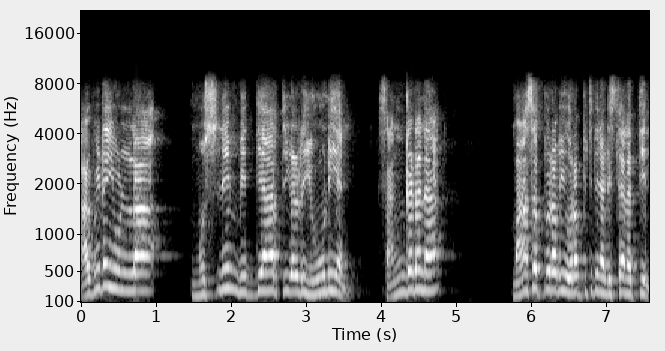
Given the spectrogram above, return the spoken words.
അവിടെയുള്ള മുസ്ലിം വിദ്യാർത്ഥികളുടെ യൂണിയൻ സംഘടന മാസപ്പിറവി ഉറപ്പിച്ചതിന്റെ അടിസ്ഥാനത്തിൽ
